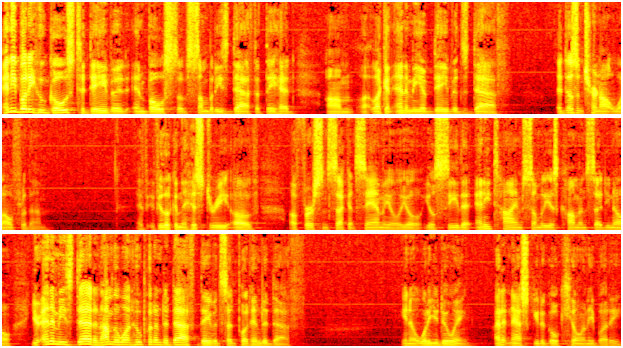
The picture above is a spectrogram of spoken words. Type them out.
Anybody who goes to David and boasts of somebody's death, that they had, um, like an enemy of David's death, it doesn't turn out well for them. If, if you look in the history of of 1st and 2nd Samuel, you'll, you'll see that anytime somebody has come and said, you know, your enemy's dead and I'm the one who put him to death, David said, put him to death. You know, what are you doing? I didn't ask you to go kill anybody.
